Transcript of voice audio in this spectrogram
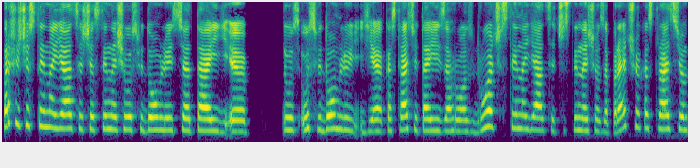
Перша частина я це частина, що усвідомлюється та й е, усвідомлює кастрацію та її загрозу. Друга частина я це частина, що заперечує кастрацію,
